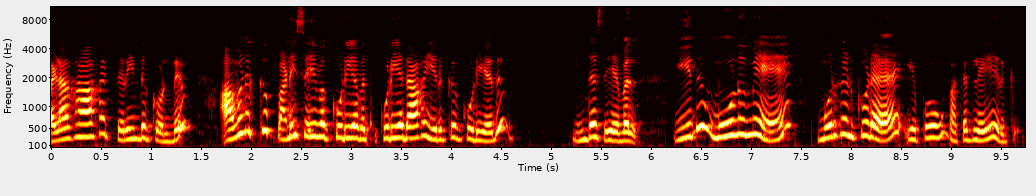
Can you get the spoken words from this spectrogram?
அழகாக தெரிந்து கொண்டு அவனுக்கு பணி செய்யக்கூடிய கூடியதாக இருக்கக்கூடியது இந்த சேவல். இது மூணுமே முருகன் கூட எப்போவும் பக்கத்துலேயே இருக்குது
